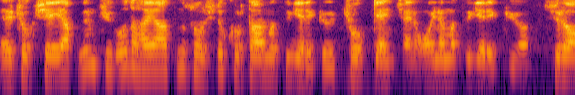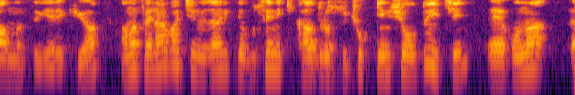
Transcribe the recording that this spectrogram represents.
e, çok şey yapmıyorum çünkü o da hayatını sonuçta kurtarması gerekiyor. Çok genç hani oynaması gerekiyor. Süre alması gerekiyor. Ama Fenerbahçe'nin özellikle bu seneki kadrosu çok geniş olduğu için e, ona e,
